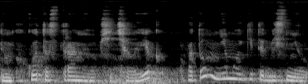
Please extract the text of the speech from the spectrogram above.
Думаю, какой-то странный вообще человек. А потом мне мой гид объяснил,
